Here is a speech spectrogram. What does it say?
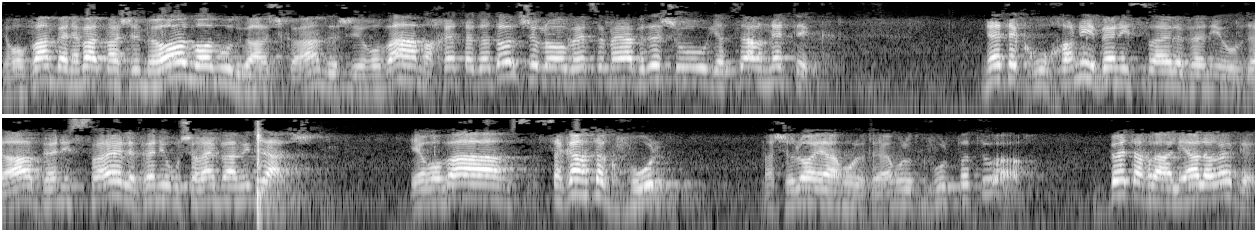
ירובעם בן נבט, מה שמאוד מאוד מודגש כאן, זה שירובעם, החטא הגדול שלו בעצם היה בזה שהוא יצר נתק. נתק רוחני בין ישראל לבין יהודה, בין ישראל לבין ירושלים והמקדש. ירובעם סגר את הגבול, מה שלא היה אמור להיות, היה אמור להיות גבול פתוח, בטח לעלייה לרגל.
